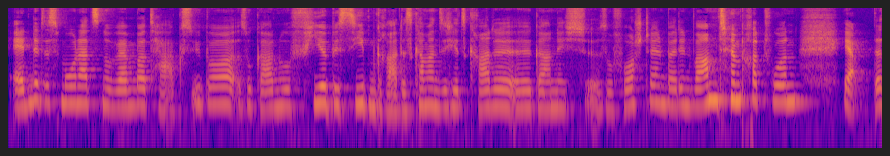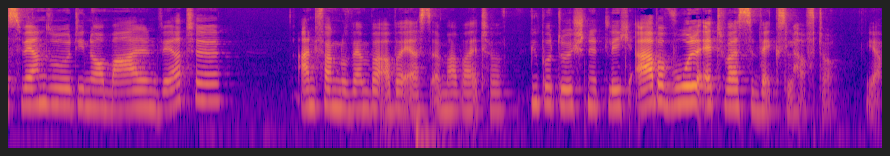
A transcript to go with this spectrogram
Ende des Monats November tagsüber sogar nur 4 bis 7 Grad. Das kann man sich jetzt gerade äh, gar nicht äh, so vorstellen bei den warmen Temperaturen. Ja, das wären so die normalen Werte. Anfang November aber erst einmal weiter überdurchschnittlich, aber wohl etwas wechselhafter. Ja.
